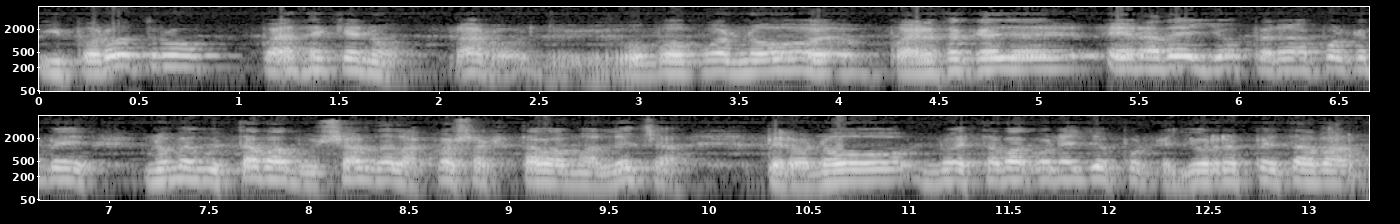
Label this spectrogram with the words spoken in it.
y por otro parece que no. Claro, pues no, parece que era de ellos, pero era porque no me gustaba abusar de las cosas que estaban mal hechas, pero no, no estaba con ellos porque yo respetaba,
